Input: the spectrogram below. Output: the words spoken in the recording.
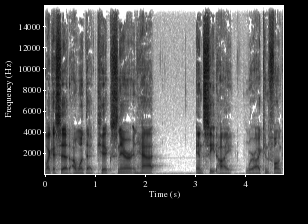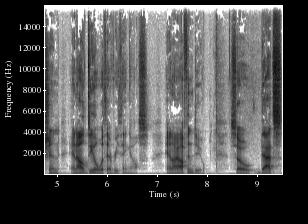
like I said, I want that kick, snare, and hat and seat height where I can function and I'll deal with everything else. And I often do. So that's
